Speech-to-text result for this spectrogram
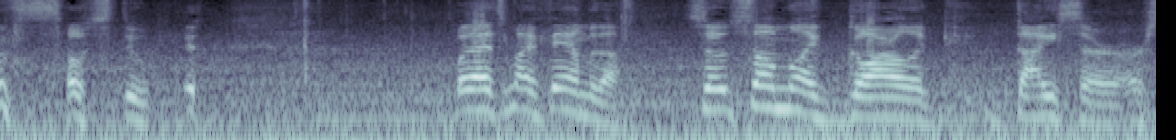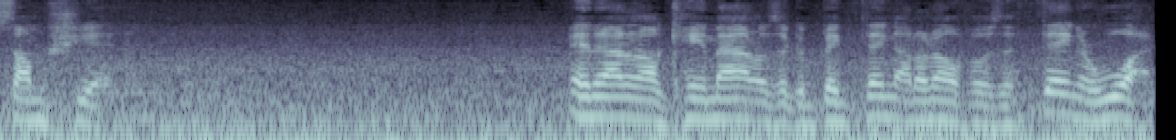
so stupid. But that's my family though. So some like garlic dicer or some shit. And I don't know, it came out, it was like a big thing. I don't know if it was a thing or what.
